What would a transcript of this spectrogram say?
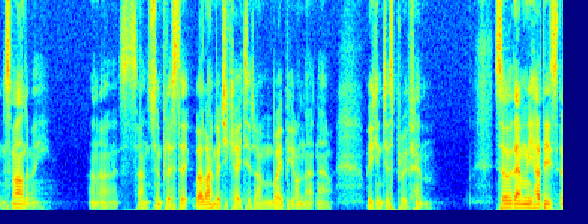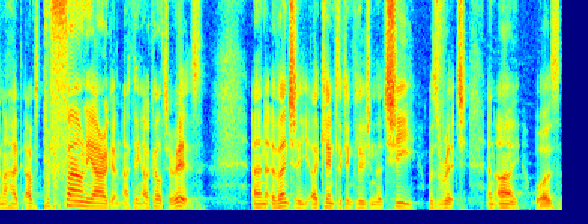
and smiled at me. I know, that sounds simplistic. Well, I'm educated. I'm way beyond that now. We can disprove him. So then we had these, and I had, I was profoundly arrogant. I think our culture is. And eventually I came to the conclusion that she was rich and I was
